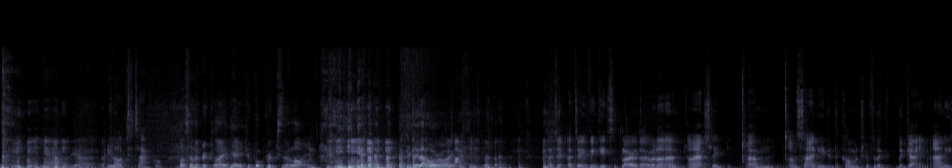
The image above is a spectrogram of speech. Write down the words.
though. yeah, yeah. he liked to tackle. That's how the bricklayer. Yeah, you can put bricks in a line. you can do that all right. I can, I do, I do think it's a blow though, and I, and I actually um, on Saturday he did the commentary for the the game, and he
